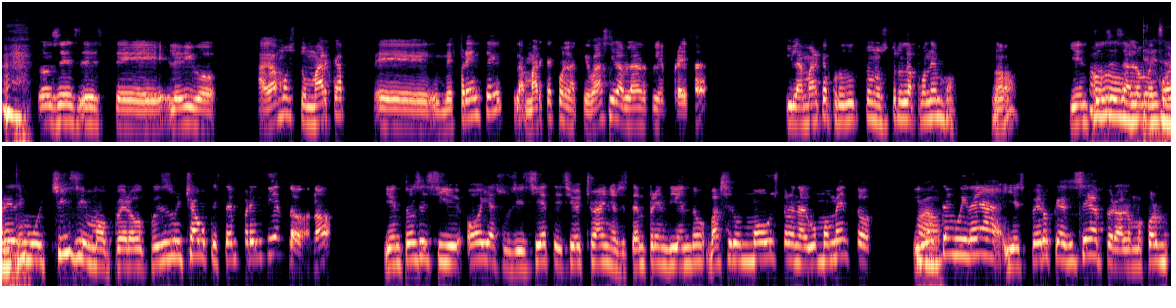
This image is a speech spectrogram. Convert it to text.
Entonces, este, le digo, hagamos tu marca eh, de frente, la marca con la que vas a ir a hablar de empresas, y la marca producto nosotros la ponemos, ¿no? Y entonces Oh, a lo mejor es muchísimo, pero pues es un chavo que está emprendiendo, ¿no? Y entonces si hoy a sus 17, 18 años está emprendiendo, va a ser un monstruo en algún momento. Y no Wow. tengo idea y espero que así sea, pero a lo mejor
